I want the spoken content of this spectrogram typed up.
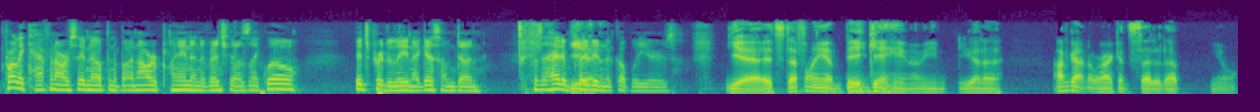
probably like half an hour setting up and about an hour playing, and eventually I was like, well, it's pretty late, and I guess I'm done because I hadn't played yeah. it in a couple of years. Yeah, it's definitely a big game. I mean, you gotta. I've gotten to where I can set it up, you know,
